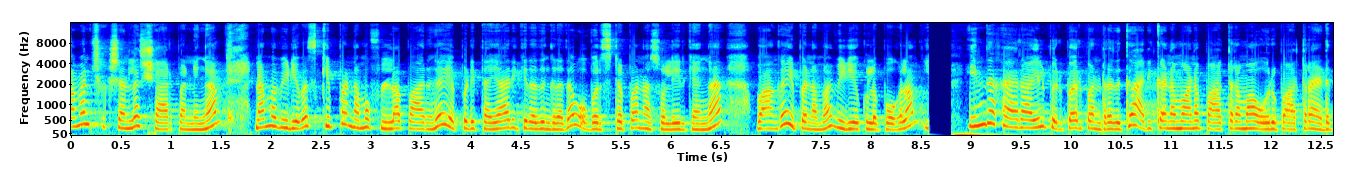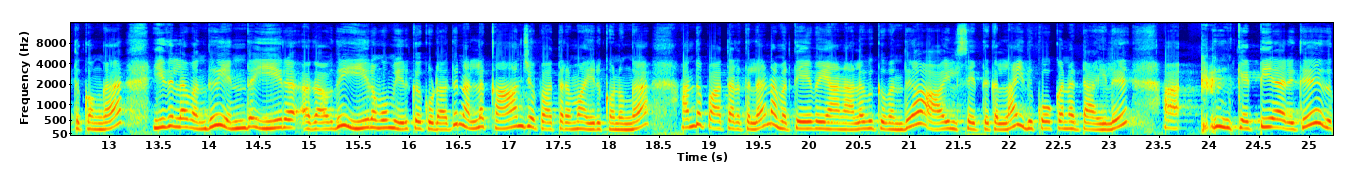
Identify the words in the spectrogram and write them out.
கமெண்ட் செக்ஷனில் ஷேர் பண்ணுங்கள் நம்ம வீடியோவை ஸ்கிப் பண்ணாமல் ஃபுல்லாக பாருங்கள் எப்படி தயாரிக்கிறதுங்கிறத ஒவ்வொரு ஸ்டெப்பாக நான் சொல்லியிருக்கேங்க. வாங்க இப்போ நம்ம வீடியோக்குள்ளே போகலாம். இந்த ஹேர் ஆயில் ப்ரிப்பேர் பண்ணுறதுக்கு அடிக்கணமான பாத்திரமாக ஒரு பாத்திரம் எடுத்துக்கோங்க. இதில் வந்து எந்த ஈர அதாவது ஈரமும் இருக்கக்கூடாது. நல்ல காஞ்ச பாத்திரமாக இருக்கணுங்க. அந்த பாத்திரத்தில் நம்ம தேவையான அளவுக்கு வந்து ஆயில் சேர்த்துக்கலாம். இது கோகோனட் ஆயில் கெட்டியாக இருக்குது இது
